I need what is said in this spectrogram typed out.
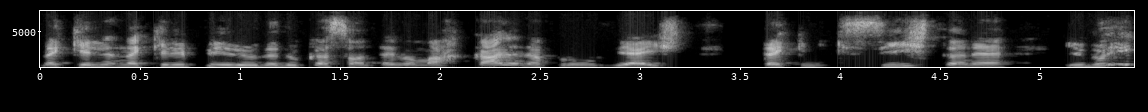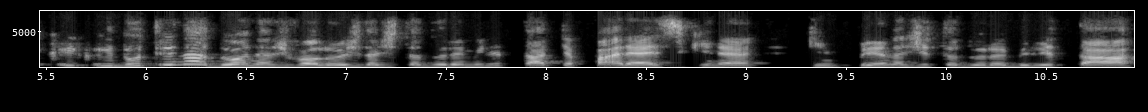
Naquele, naquele período, a educação estava marcada né, por um viés tecnicista, né? E, do, e, e doutrinador, né, dos valores da ditadura militar. Até parece que, né, que em plena ditadura militar,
